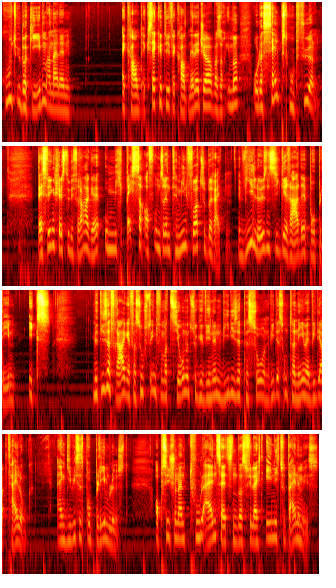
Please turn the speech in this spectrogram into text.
gut übergeben an einen Account Executive, Account Manager, was auch immer, oder selbst gut führen. Deswegen stellst du die Frage, um mich besser auf unseren Termin vorzubereiten. Wie lösen Sie gerade Problem X? Mit dieser Frage versuchst du Informationen zu gewinnen, wie diese Person, wie das Unternehmen, wie die Abteilung ein gewisses Problem löst. Ob sie schon ein Tool einsetzen, das vielleicht eh nicht zu deinem ist,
